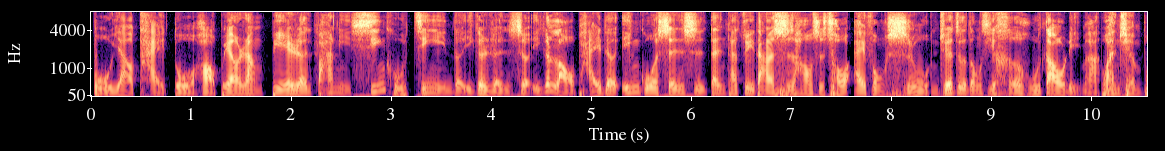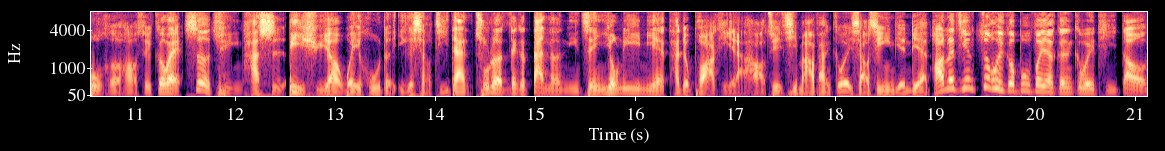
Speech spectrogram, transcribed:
不要太多哈，不要让别人把你辛苦经营的一个人设，一个老牌的英国绅士，但是他最大的嗜好是抽 iPhone 十五，你觉得这个东西合乎道理吗？完全不合哈。所以各位，社群它是必须要维护的一个小鸡蛋，除了那个蛋呢，你真用力一捏，它就破起来了哈。所以请麻烦各位小小心一点点。好，那今天最后一个部分要跟各位提到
